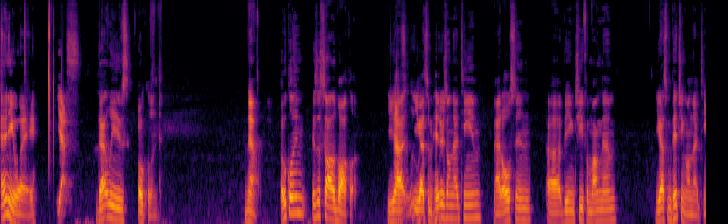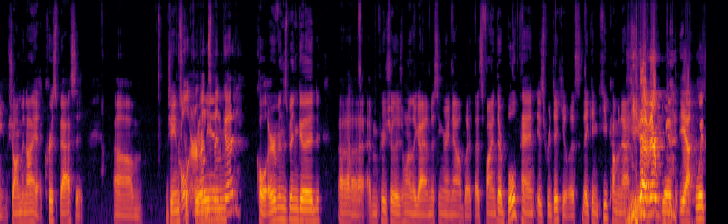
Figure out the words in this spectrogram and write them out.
anyway, Yes. that leaves Oakland. Now, Oakland is a solid ball club. You got Absolutely. you got some hitters on that team. Matt Olson uh, being chief among them. You got some pitching on that team. Sean Manaea, Chris Bassitt, um, James Cole Irvin's been good. Cole Irvin's been good. Uh, I'm pretty sure there's one other guy I'm missing right now, but that's fine. Their bullpen is ridiculous. They can keep coming at you Yeah, they're with yeah. with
